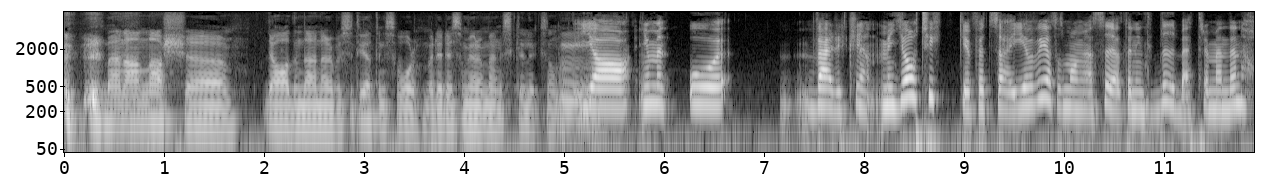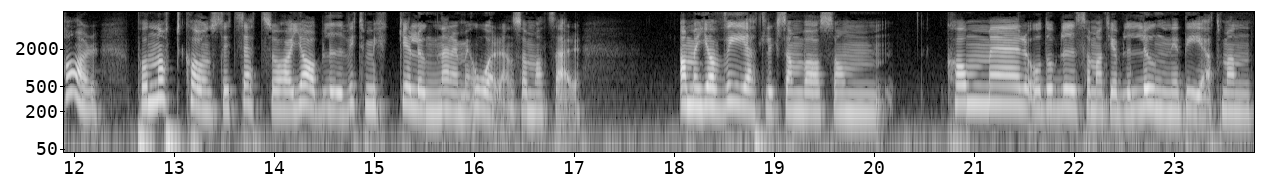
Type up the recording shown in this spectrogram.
men annars eh, Ja den där nervositeten är svår men det är det som gör den mänsklig liksom Mm. Ja, ja men och verkligen. Men jag tycker för att säga, jag vet att många säger att den inte blir bättre men den har på något konstigt sätt så har jag blivit mycket lugnare med åren som att så här, ja men jag vet liksom vad som kommer och då blir det som att jag blir lugn i det att man,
